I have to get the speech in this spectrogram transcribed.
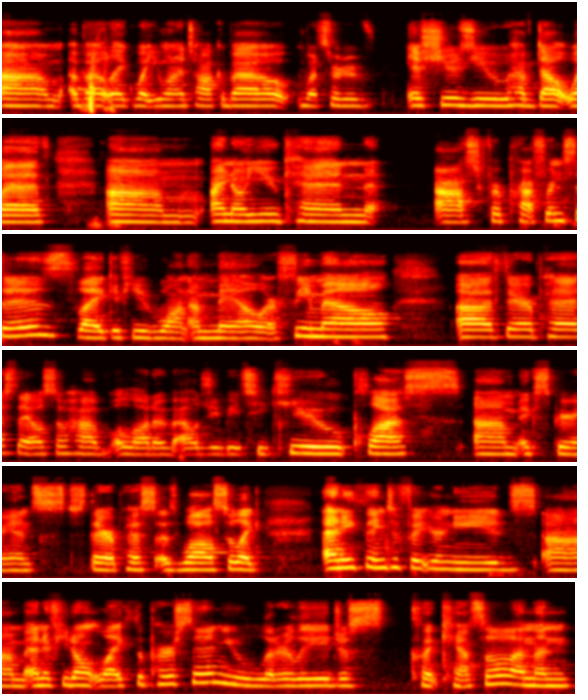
um, about like what you want to talk about, what sort of issues you have dealt with. Um, I know you can ask for preferences, like if you'd want a male or female uh, therapist. They also have a lot of LGBTQ plus um, experienced therapists as well. So like anything to fit your needs. Um, and if you don't like the person, you literally just click cancel and then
